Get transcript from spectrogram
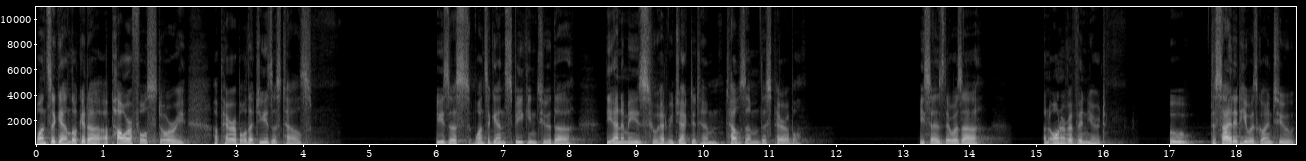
once again look at a, a powerful story, a parable that Jesus tells. Jesus, once again speaking to the, the enemies who had rejected him, tells them this parable. He says, There was a, an owner of a vineyard who decided he was going to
